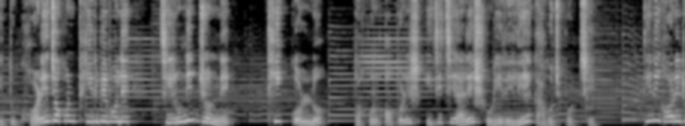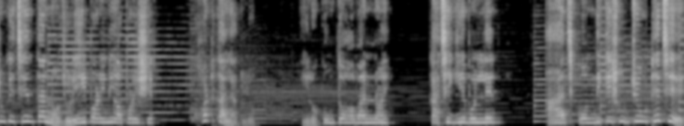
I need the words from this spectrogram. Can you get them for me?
কিন্তু ঘরে যখন ফিরবে বলে চিরুনির জন্যে ঠিক করল তখন অপরেশ ইজি চেয়ারে শরীর এলিয়ে কাগজ পড়ছে। তিনি ঘরে ঢুকেছেন তা নজরেই পড়েনি অপরেশের। খটকা লাগল। এরকম তো হবার নয়। কাছে গিয়ে বললেন, আজ কোন দিকে সূর্য উঠেছে?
